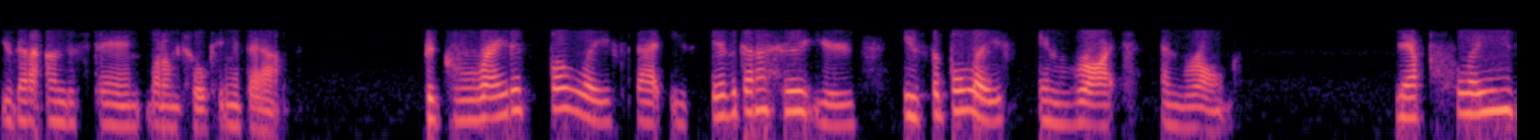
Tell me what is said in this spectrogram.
you're going to understand what I'm talking about. The greatest belief that is ever going to hurt you is the belief in right and wrong. Now, please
